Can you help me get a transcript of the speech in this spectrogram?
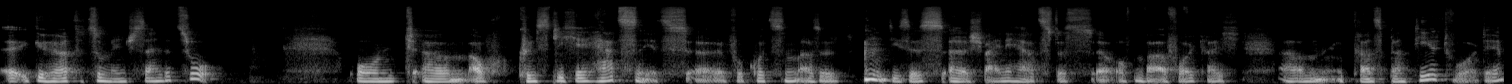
äh, gehört zum Menschsein dazu. Und ähm, auch künstliche Herzen jetzt äh, vor kurzem, also dieses äh, Schweineherz, das äh, offenbar erfolgreich ähm, transplantiert wurde,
